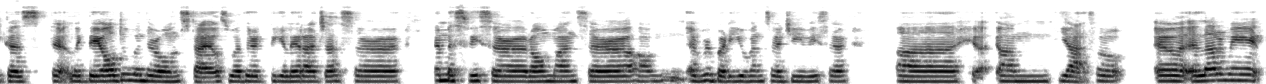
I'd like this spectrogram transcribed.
because like they all do in their own styles whether it be இளையராஜா sir MSV sir Rahman sir um, everybody even sir GV sir uh, um, yeah so of me,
